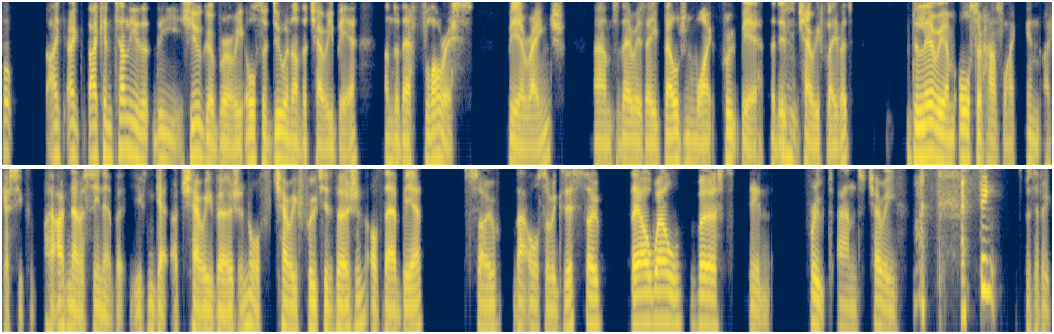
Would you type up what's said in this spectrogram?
well, I, I I can tell you that the Hugo Brewery also do another cherry beer under their Floris beer range. Um, so there is a Belgian white fruit beer that is Mm. cherry flavored. Delirium also has like in I guess you can I, I've never seen it, but you can get a cherry version or cherry fruited version of their beer. So that also exists. So they are well versed in fruit and cherry I think specific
